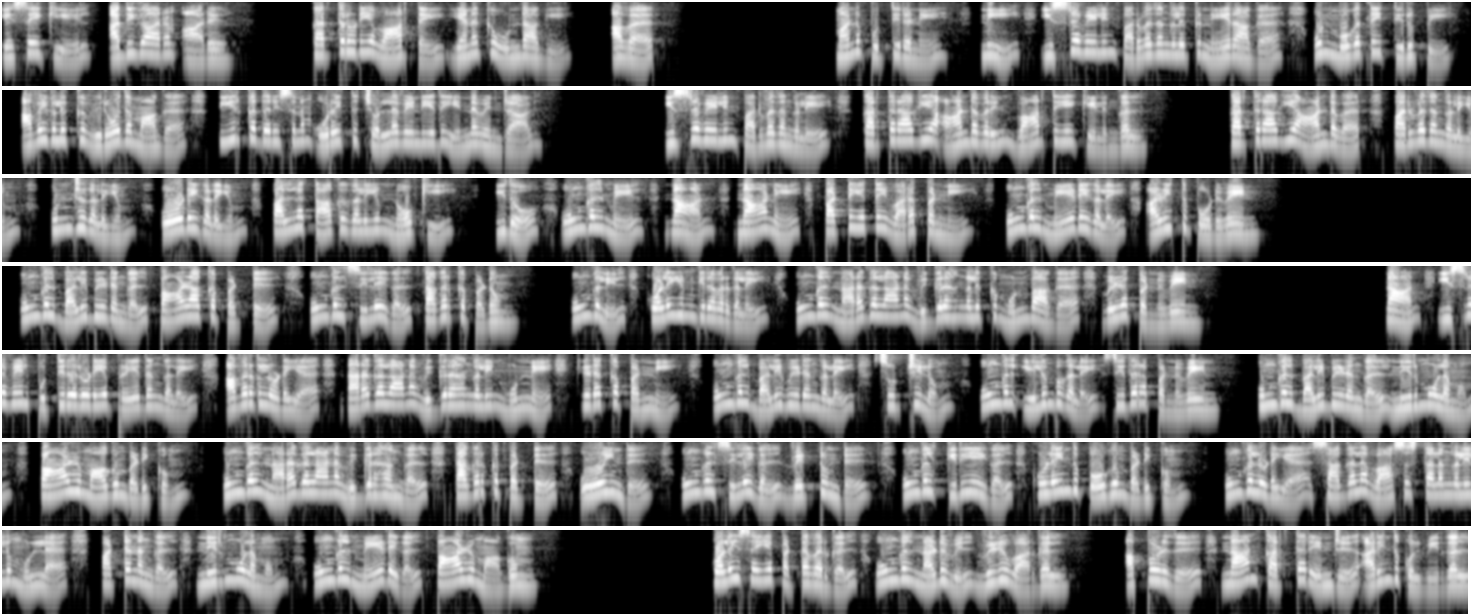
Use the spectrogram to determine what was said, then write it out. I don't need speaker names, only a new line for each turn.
எசேக்கியேல் அதிகாரம் ஆறு. கர்த்தருடைய வார்த்தை எனக்கு உண்டாகி அவர் மனுபுத்திரனே நீ இஸ்ரவேலின் பர்வதங்களுக்கு நேராக உன் முகத்தை திருப்பி அவைகளுக்கு விரோதமாக தீர்க்க தரிசனம் உரைத்துச் சொல்ல வேண்டியது என்னவென்றால் இஸ்ரவேலின் பர்வதங்களே கர்த்தராகிய ஆண்டவரின் வார்த்தையை கேளுங்கள். கர்த்தராகிய ஆண்டவர் பர்வதங்களையும் குன்றுகளையும் ஓடைகளையும் பள்ளத்தாக்குகளையும் நோக்கி இதோ உங்கள் மேல் நான் நானே பட்டயத்தை வரப்பண்ணி உங்கள் மேடைகளை அழித்து போடுவேன். உங்கள் பலிபீடங்கள் பாழாக்கப்பட்டு உங்கள் சிலைகள் தகர்க்கப்படும். உங்களில் கொலையுண்கிறவர்களை உங்கள் நரகலான விக்கிரகங்களுக்கு முன்பாக விழப்பண்ணுவேன். நான் இஸ்ரவேல் புத்திரருடைய பிரேதங்களை அவர்களுடைய நரகலான விக்கிரகங்களின் முன்னே கிடக்க பண்ணி உங்கள் பலிபீடங்களை சுற்றிலும் உங்கள் எலும்புகளை சிதற பண்ணுவேன். உங்கள் பலிபீடங்கள் நிர்மூலமும் பாழுமாகும்படிக்கும் உங்கள் நரகலான விக்கிரகங்கள் தகர்க்கப்பட்டு ஓய்ந்து உங்கள் சிலைகள் வெட்டுண்டு உங்கள் கிரியைகள் குலைந்து போகும்படிக்கும் உங்களுடைய சகல வாசஸ்தலங்களிலும் உள்ள பட்டணங்கள் நிர்மூலமும் உங்கள் மேடைகள் பாழுமாகும். கொலை செய்யப்பட்டவர்கள் உங்கள் நடுவில் விழுவார்கள். அப்பொழுது நான் கர்த்தர் என்று அறிந்து கொள்வீர்கள்.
